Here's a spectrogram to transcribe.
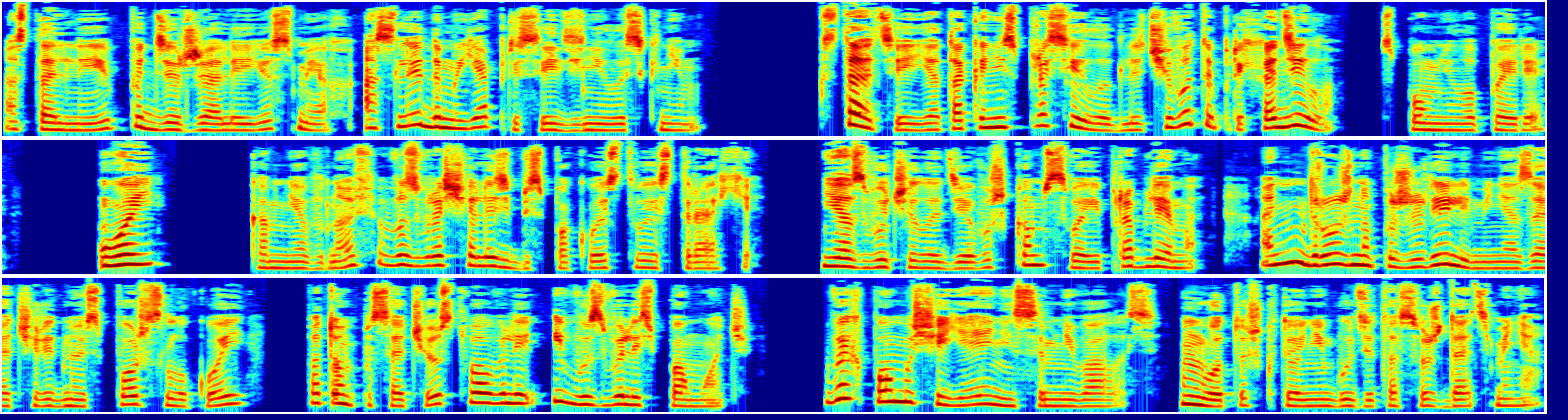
Остальные поддержали ее смех, а следом и я присоединилась к ним. «Кстати, я так и не спросила, для чего ты приходила?» — вспомнила Перри. «Ой!» — ко мне вновь возвращались беспокойство и страхи. Я озвучила девушкам свои проблемы. Они дружно пожурили меня за очередной спор с Лукой, потом посочувствовали и вызвались помочь. В их помощи я и не сомневалась. Вот уж кто не будет осуждать меня.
